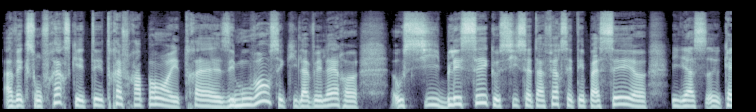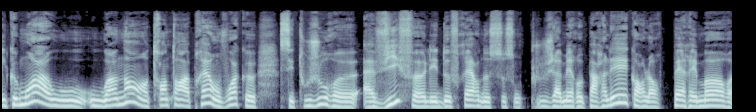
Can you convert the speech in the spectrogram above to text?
avec son frère. Ce qui était très frappant et très émouvant, c'est qu'il avait l'air euh, aussi blessé que si cette affaire s'était passée il y a quelques mois ou, ou, un an. 30 ans après, on voit que c'est toujours à vif. Les deux frères ne se sont plus jamais reparlés. Quand leur père est mort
